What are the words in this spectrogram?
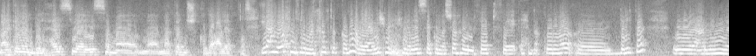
معنى كده البلهارسيا لسه ما ما, ما تمش القضاء عليها في مصر. لا هو إحنا في مرحلة القضاء يعني إحنا إحنا لسه كنا الشهر اللي فات في إحدى قرى آه، الدلتا وعملنا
